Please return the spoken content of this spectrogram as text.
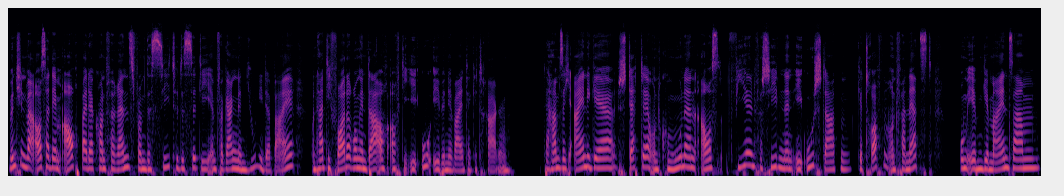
München war außerdem auch bei der Konferenz From the Sea to the City im vergangenen Juni dabei und hat die Forderungen da auch auf die EU-Ebene weitergetragen. Da haben sich einige Städte und Kommunen aus vielen verschiedenen EU-Staaten getroffen und vernetzt, um eben gemeinsam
